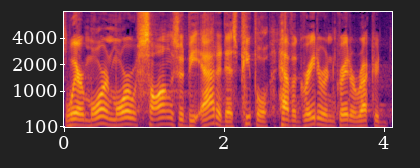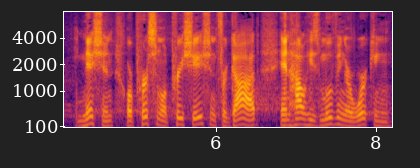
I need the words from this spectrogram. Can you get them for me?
where more and more songs would be added as people have a greater and greater recognition or personal appreciation for God and how He's moving or working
